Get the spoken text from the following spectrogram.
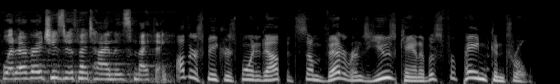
Whatever I choose to do with my time is my thing. Other speakers pointed out that some veterans use cannabis for pain control.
